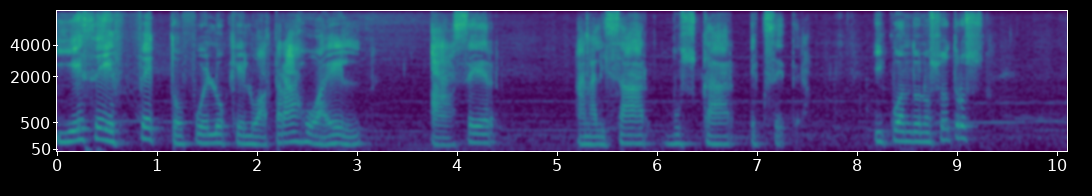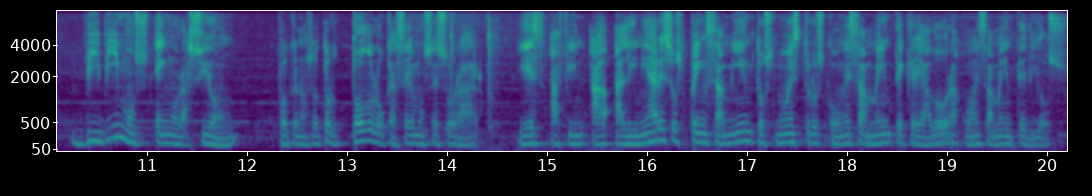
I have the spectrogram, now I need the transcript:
Y ese efecto fue lo que lo atrajo a él a hacer, analizar, buscar, etc. Y cuando nosotros vivimos en oración, porque nosotros todo lo que hacemos es orar y es alinear esos pensamientos nuestros con esa mente creadora, con esa mente Dios,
